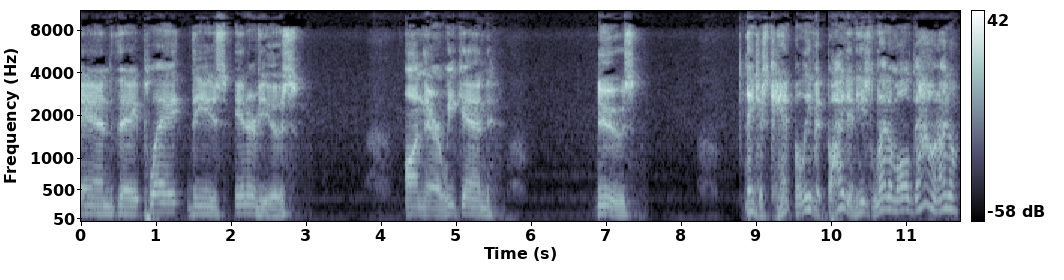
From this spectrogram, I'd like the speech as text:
And they play these interviews on their weekend news. They just can't believe it. Biden, he's let them all down. I don't.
